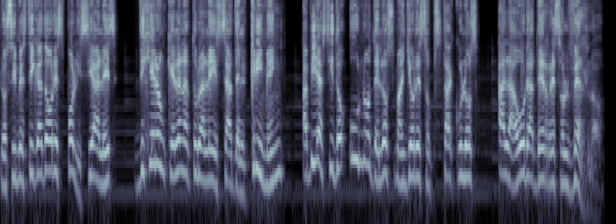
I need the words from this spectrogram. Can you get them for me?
los investigadores policiales dijeron que la naturaleza del crimen había sido uno de los mayores obstáculos a la hora de resolverlo.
